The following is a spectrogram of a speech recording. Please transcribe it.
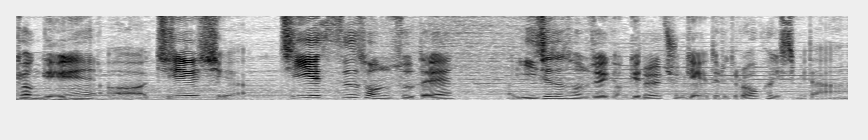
경기 어, GS GS 선수 대 이재선 선수의 경기를 중계해드리도록 하겠습니다.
